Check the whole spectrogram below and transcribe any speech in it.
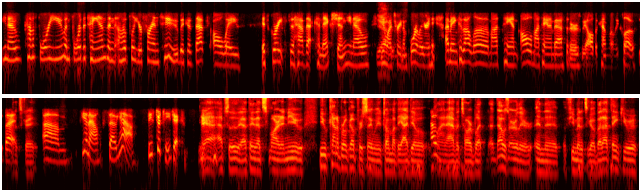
you know, kind of for you and for the tans, and hopefully your friend too, because that's always. It's great to have that connection, you know. You Yeah. don't want to treat them poorly or anything. I mean, because I love my tan, all of my tan ambassadors. We all become really close, but that's great. um, you know, so yeah, be strategic. Yeah, absolutely. I think that's smart. And you you kind of broke up for a second when you were talking about the ideal Oh. client avatar, but uh, that was earlier in the a few minutes ago. But I think you were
